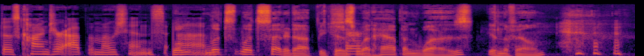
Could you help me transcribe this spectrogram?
those conjure up emotions. Well, Um, let's let's set it up because Sure. what happened was in the film.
